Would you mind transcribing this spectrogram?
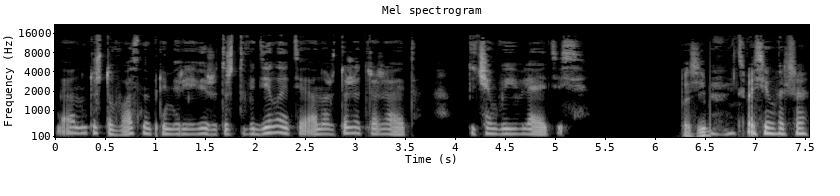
Да? Ну, то, что вас, например, я вижу, то, что вы делаете, оно же тоже отражает то, чем вы являетесь. Спасибо. Спасибо большое.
